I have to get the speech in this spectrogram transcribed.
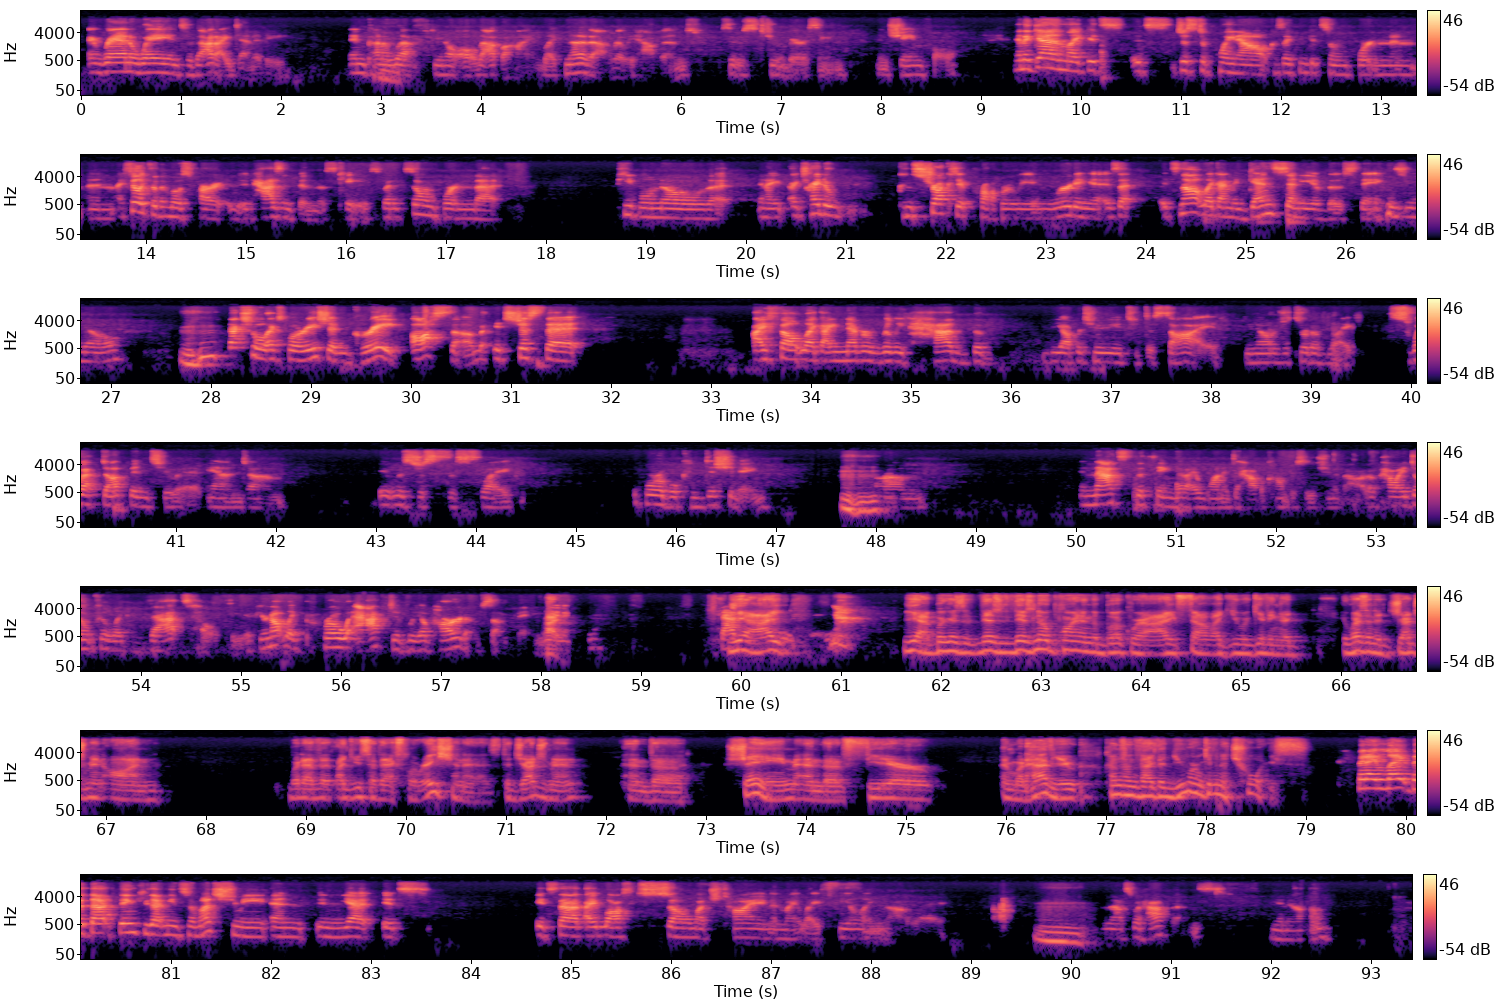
I ran away into that identity and kind of mm. left, you know, all that behind. Like none of that really happened. So it was too embarrassing and shameful. And again, like it's it's just to point out because I think it's so important, and and I feel like for the most part it hasn't been this case, but it's so important that people know that. And I I tried to construct it properly and wording it is that it's not like I'm against any of those things, you know. Mm-hmm. Sexual exploration, great, awesome. It's just that I felt like I never really had the the opportunity to decide, you know, just sort of like swept up into it. And um, it was just this like horrible conditioning. Mm-hmm. Um, and that's the thing that I wanted to have a conversation about of how I don't feel like that's healthy. If you're not like proactively a part of something, right. You know, that's yeah, I, yeah, because there's there's no point in the book where I felt like you were giving a it wasn't a judgment on whatever, like you said, the exploration is. The judgment and the shame and the fear and what have you comes from the fact that you weren't given a choice but I like, but that thank you, that means so much to me. And and yet it's it's that I lost so much time in my life feeling that way. Mm. And that's what happens, you know.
